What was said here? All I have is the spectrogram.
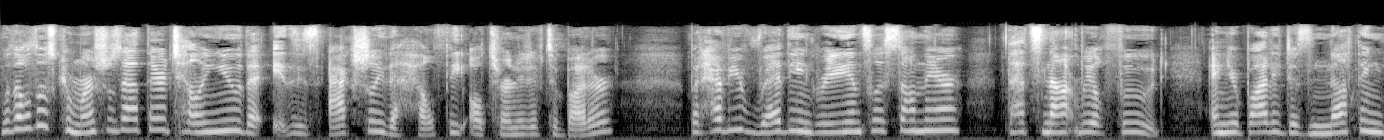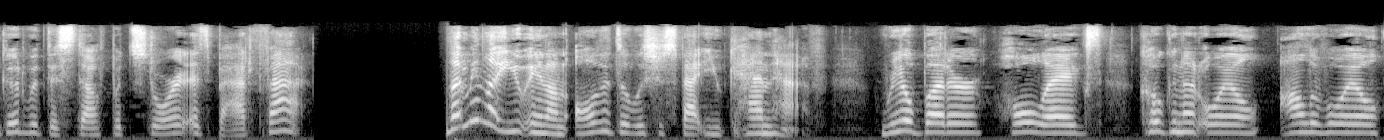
With all those commercials out there telling you that it is actually the healthy alternative to butter? But have you read the ingredients list on there? That's not real food, and your body does nothing good with this stuff but store it as bad fat. Let me let you in on all the delicious fat you can have. Real butter, whole eggs, coconut oil, olive oil,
